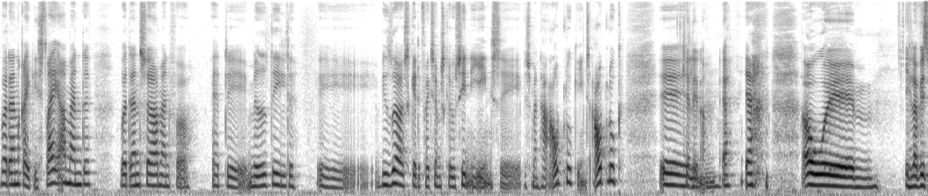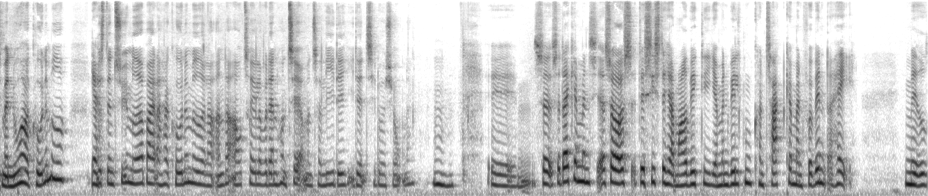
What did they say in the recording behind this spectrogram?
hvordan registrerer man det, hvordan sørger man for at øh, meddele det øh, videre, skal det for eksempel skrives ind i ens, øh, hvis man har Outlook, ens Outlook. Øh, Kalender, ja. ja. Og... Øh, eller hvis man nu har kundemøder, ja. hvis den syge medarbejder har kundemøder eller andre aftaler, hvordan håndterer man så lige det i den situation? Ikke? Mm. Øh, så, så der kan man så altså også det sidste her meget vigtigt, jamen hvilken kontakt kan man forvente at have med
